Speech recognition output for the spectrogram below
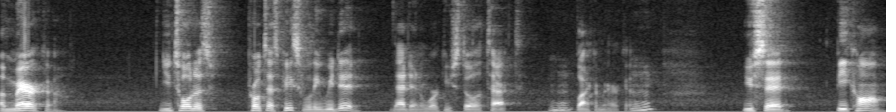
America, you told us protest peacefully. We did. That didn't work. You still attacked Mm-hmm. Black America. You said be calm.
